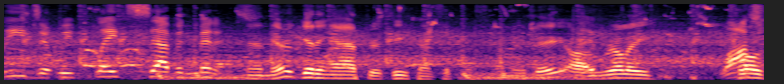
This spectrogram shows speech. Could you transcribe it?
leads it. We've played seven minutes. And they're getting after it defensively. I mean, they are They've really close,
